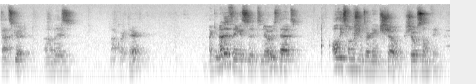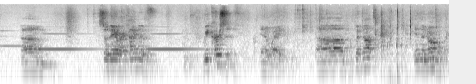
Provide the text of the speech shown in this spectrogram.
that's good, uh, but it's not quite there. Another thing is to, to know is that all these functions are named show, show something. Um, so they are kind of recursive in a way, uh, but not in the normal way,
